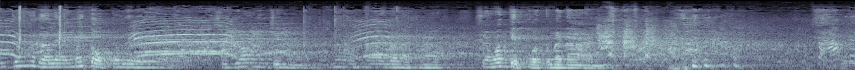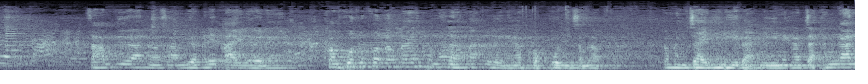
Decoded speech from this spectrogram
สุดยอดอะแรงไม่ตกกันเลยอะสุดยอดจริงๆน่ารักมากน่ารักมากแสดงว่าเก็บกดกันมานานสามเดือนค่ะสามเดือนเนาะสามเดือนไม่ได้ไปเลยนะขอบคุณทุกคนมากๆทุกคนน่ารักมากเลยนะครับ ขอบคุณสำหรับกำลังใจดีๆแบบนี้นะครับ จากทำงานเ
